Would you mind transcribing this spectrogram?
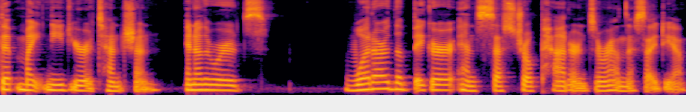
that might need your attention. In other words, what are the bigger ancestral patterns around this idea?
